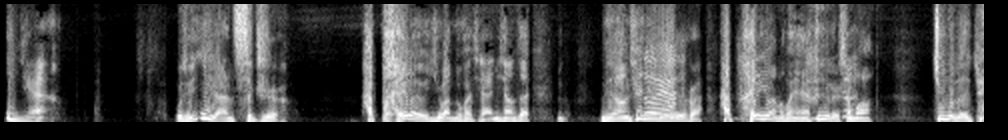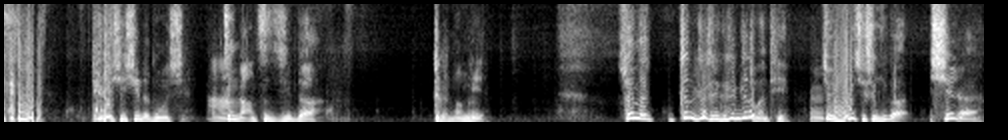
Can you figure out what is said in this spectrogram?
一年，我就毅然辞职，还赔了有一万多块钱。你想在两千年左右的时候，还赔一万多块钱，就为了什么？就为了去学习新的东西，嗯增长自己的这个能力。所以呢，真的这是一个认知的问题。嗯就尤其是一个新人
